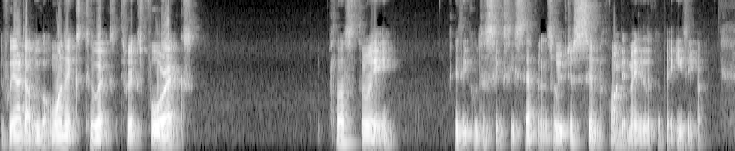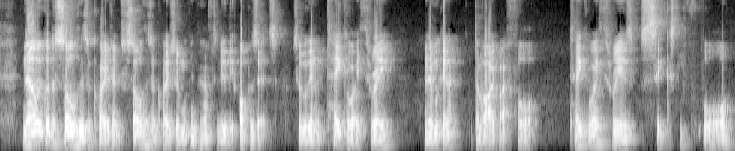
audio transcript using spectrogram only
if we add up, we've got 1x, 2x, 3x, 4x plus 3 is equal to 67. So we've just simplified it, made it look a bit easier. Now we've got to solve this equation. To solve this equation, we're going to have to do the opposites. So we're going to take away 3, and then we're going to divide by 4. Take away 3 is 64,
